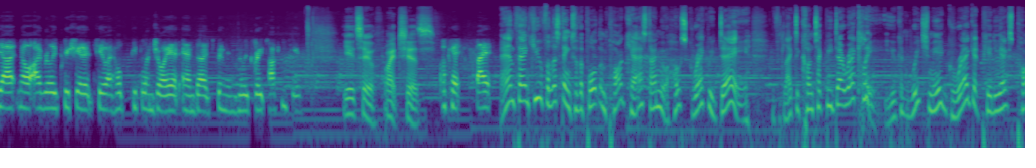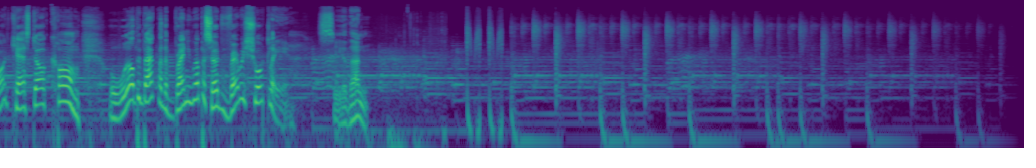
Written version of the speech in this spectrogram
Yeah, no, I really appreciate it too. I hope people enjoy it. And uh, it's been really great talking to you. You too. All right, cheers. Okay, bye. And thank you for listening to the Portland Podcast. I'm your host, Gregory Day. If you'd like to contact me directly, you can reach me at greg at pdxpodcast.com. We'll be back with a brand new episode very shortly. See you then.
